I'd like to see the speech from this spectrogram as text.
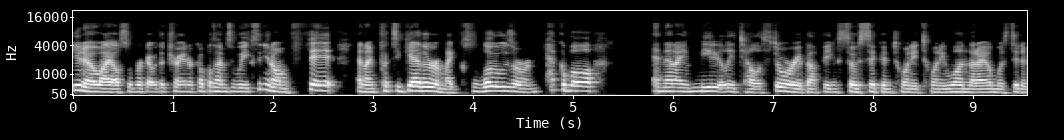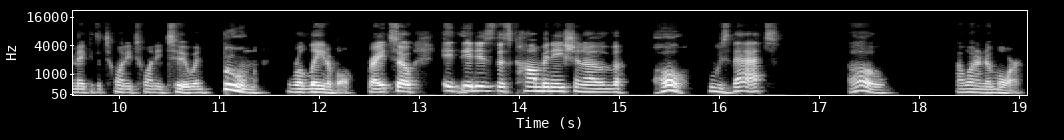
you know, I also work out with a trainer a couple times a week. So, you know, I'm fit and I'm put together and my clothes are impeccable. And then I immediately tell a story about being so sick in 2021 that I almost didn't make it to 2022. And boom, relatable. Right. So it, it is this combination of, oh, who's that? Oh, I want to know more.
